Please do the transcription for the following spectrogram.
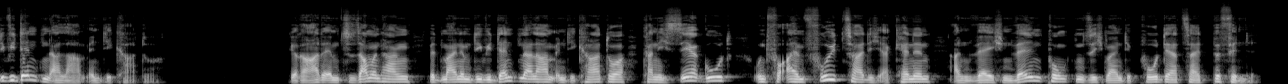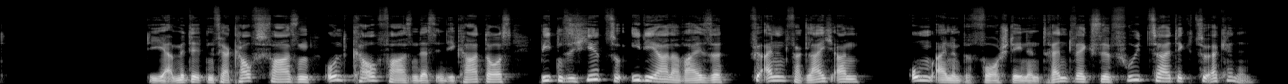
Dividendenalarmindikator. Gerade im Zusammenhang mit meinem Dividendenalarmindikator kann ich sehr gut und vor allem frühzeitig erkennen, an welchen Wellenpunkten sich mein Depot derzeit befindet. Die ermittelten Verkaufsphasen und Kaufphasen des Indikators bieten sich hierzu idealerweise für einen Vergleich an, um einen bevorstehenden Trendwechsel frühzeitig zu erkennen.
